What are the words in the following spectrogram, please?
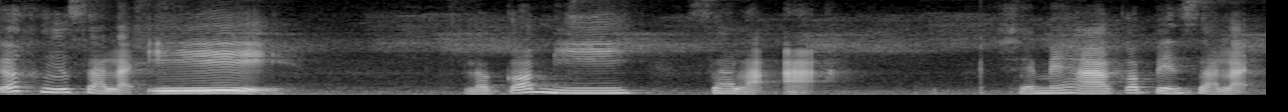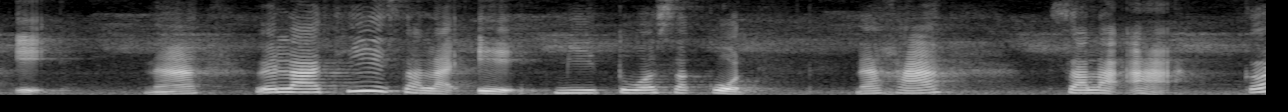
ก็คือสระ a แล้วก็มีสระอะ ใช่ไหมคะก็เป็นสระเอะนะเวลาที่สระเอะมีตัวสะกดนะคะสระอะก็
